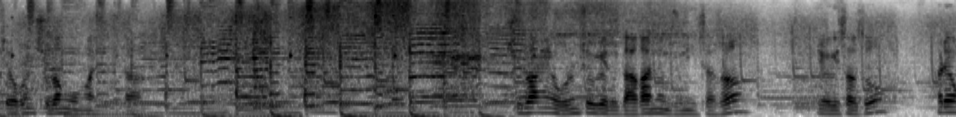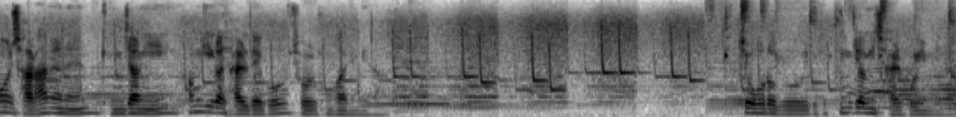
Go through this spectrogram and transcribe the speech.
이쪽은 주방 공간입니다. 주방의 오른쪽에도 나가는 문이 있어서 여기서도 활용을 잘 하면은 굉장히 환기가 잘 되고 좋을 공간입니다. 뒤쪽으로도 이렇게 풍경이 잘 보입니다.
